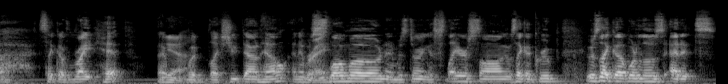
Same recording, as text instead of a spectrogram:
uh, it's like a right hip that Yeah. would like shoot downhill, and it was Right. slow mode, and it was during a Slayer song. It was like a group. It was like a, one of those edits.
